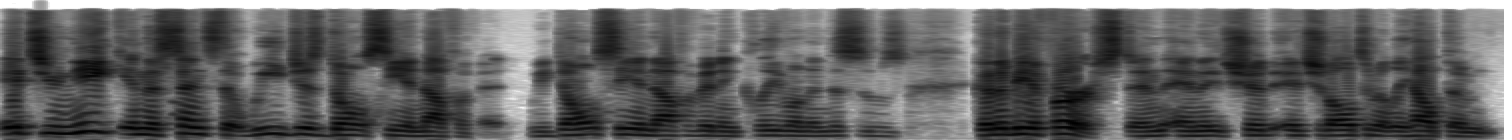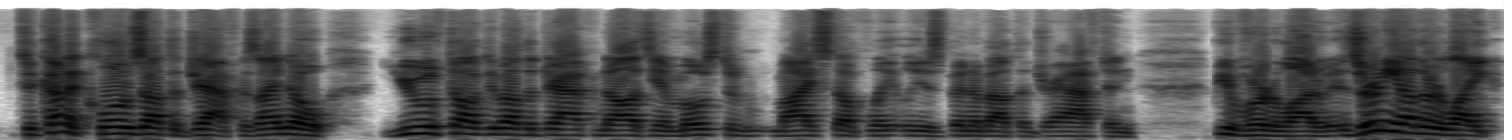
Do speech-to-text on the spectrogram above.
it's unique in the sense that we just don't see enough of it. We don't see enough of it in Cleveland. And this is, going to be a first, and and it should it should ultimately help them to kind of close out the draft because I know you have talked about the draft nauseum. Most of my stuff lately has been about the draft, and people have heard a lot of it. Is there any other like,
